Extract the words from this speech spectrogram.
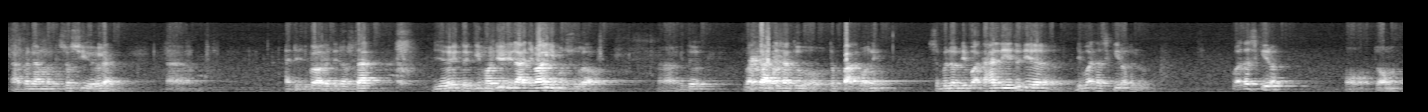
Apa namanya Sosial kan uh, Ada juga kata dah Ustaz Dia kita pergi Mahdi Dia haji mari Masuk lah uh, Kita Sebab ada satu tempat pun ni Sebelum dia buat tahlil tu dia dia buat tazkirah dulu. Buat tazkirah. Oh, tuan.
